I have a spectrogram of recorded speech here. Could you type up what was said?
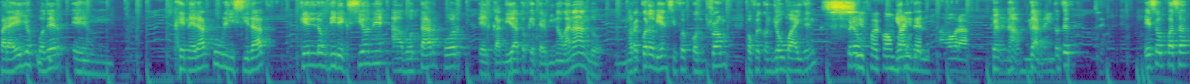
para ellos poder em, generar publicidad que los direccione a votar por el candidato que terminó ganando. No recuerdo bien si fue con Trump o fue con Joe Biden. Pero sí, fue con Biden ahora. claro, entonces eso pasa,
